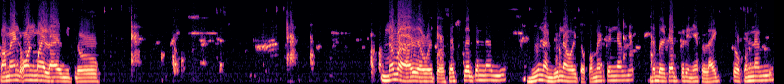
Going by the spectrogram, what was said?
કમેન્ટ ઓન માય લાઈવ મિત્રો. નવા આવ્યા હોય તો સબસ્ક્રાઇબ કરી નાખજો. જૂના જૂના હોય તો કમેન્ટ કરી નાખજો. ડબલ ટેપ કરીને એક લાઈક તો કરી નાખજો.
